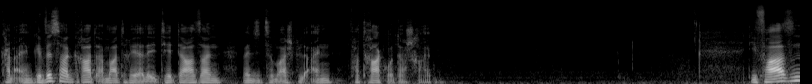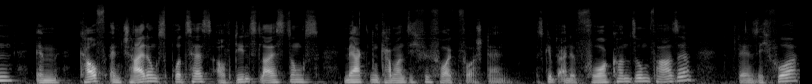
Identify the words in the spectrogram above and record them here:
kann ein gewisser Grad an Materialität da sein, wenn Sie zum Beispiel einen Vertrag unterschreiben. Die Phasen im Kaufentscheidungsprozess auf Dienstleistungsmärkten kann man sich wie folgt vorstellen. Es gibt eine Vorkonsumphase. Stellen Sie sich vor,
